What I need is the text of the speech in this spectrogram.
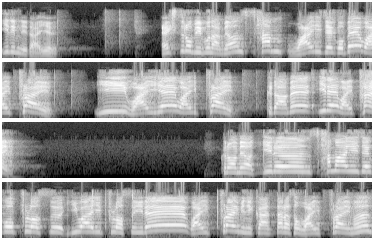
1입니다, 1. x로 미분하면 3y제곱의 y 프라임, 2y의 y 프라임, 그 다음에 1의 y 프라임. 그러면 1은 3y제곱 플러스 2y 플러스 1의 y 프라임이니까 따라서 y 프라임은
